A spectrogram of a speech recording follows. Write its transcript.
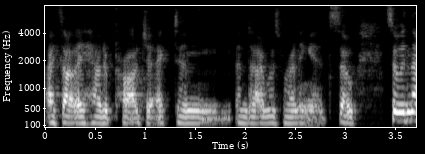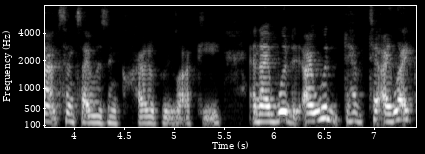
I thought I had a project and and I was running it. So so in that sense, I was incredibly lucky. And I would I would have t- I like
